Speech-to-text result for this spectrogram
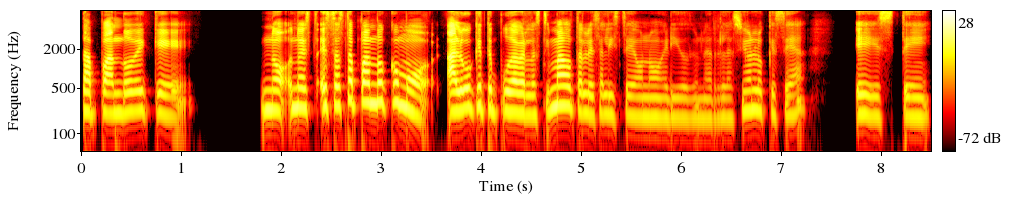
tapando de que no, no est- estás tapando como algo que te pudo haber lastimado, tal vez saliste o no herido de una relación, lo que sea, este,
